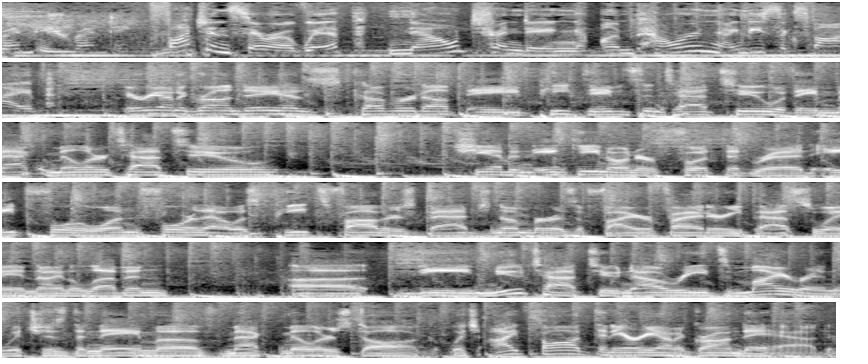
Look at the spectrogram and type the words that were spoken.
trending. Foch and Sarah with Now Trending on Power 96.5. Ariana Grande has covered up a Pete Davidson tattoo with a Mac Miller tattoo. She had an inking on her foot that read 8414. That was Pete's father's badge number as a firefighter. He passed away in 9 11. Uh, the new tattoo now reads Myron, which is the name of Mac Miller's dog, which I thought that Ariana Grande had.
